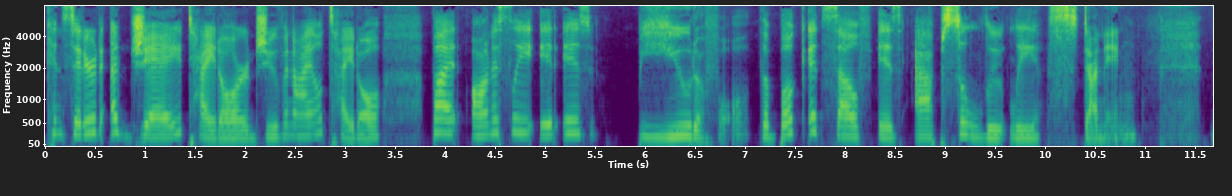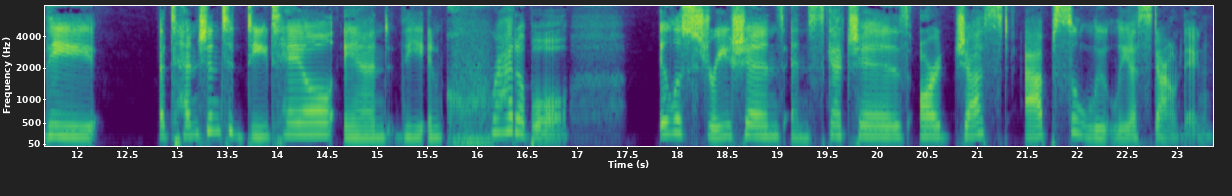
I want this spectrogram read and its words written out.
considered a J title or juvenile title, but honestly, it is beautiful. The book itself is absolutely stunning. The attention to detail and the incredible illustrations and sketches are just absolutely astounding.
